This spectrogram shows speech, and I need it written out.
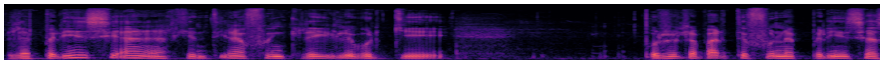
la experiencia en Argentina fue increíble porque, por otra parte, fue una experiencia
